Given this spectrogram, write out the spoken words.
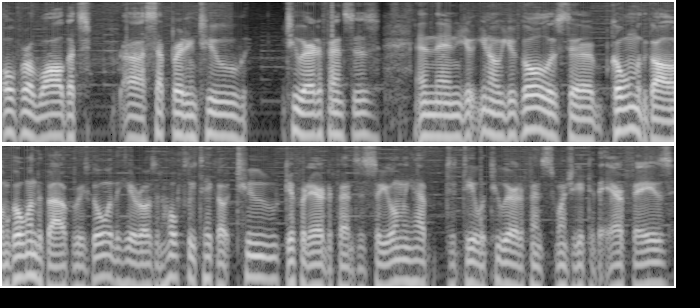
over a wall that's uh, separating two two air defenses, and then you you know your goal is to go in with the Golem, go in with the Valkyries, go in with the heroes, and hopefully take out two different air defenses. So you only have to deal with two air defenses once you get to the air phase.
